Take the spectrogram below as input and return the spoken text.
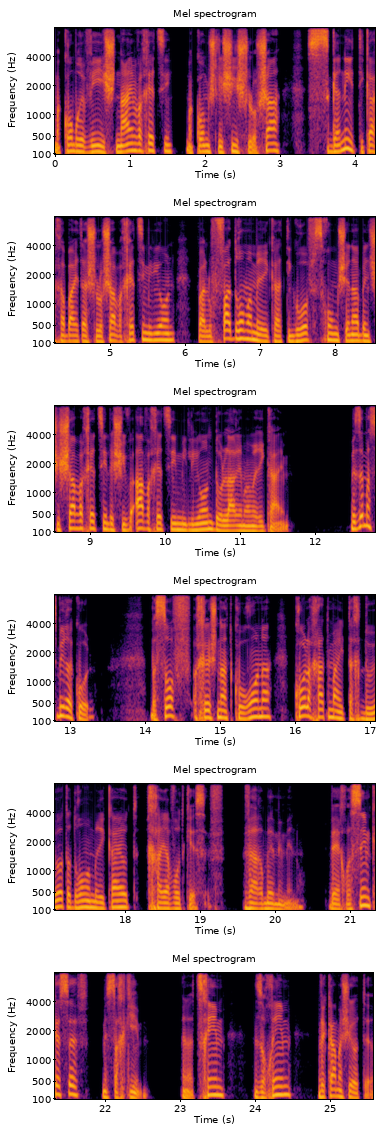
מקום רביעי שניים וחצי, מקום שלישי שלושה, סגנית תיקח הביתה שלושה וחצי מיליון, ואלופת דרום אמריקה תגרוף סכום שנע בין שישה וחצי לשבעה וחצי מיליון דולרים אמריקאים. וזה מסביר הכל. בסוף, אחרי שנת קורונה, כל אחת מההתאחדויות הדרום אמריקאיות חייבות כסף, והרבה ממנו. ואיך עושים כסף? משחקים. מנצחים, זוכים, וכמה שיותר.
